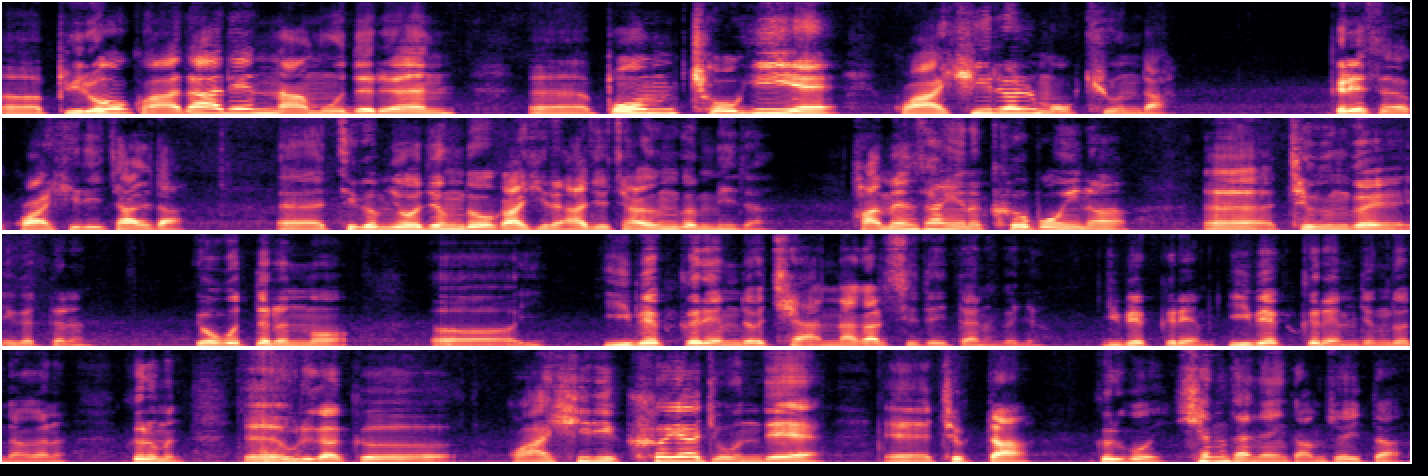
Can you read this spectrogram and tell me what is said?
어, 비료 과다된 나무들은 어, 봄 초기에 과실을 못 키운다. 그래서 과실이 잘다. 에, 지금 요 정도 과실은 아주 작은 겁니다. 화면상에는 커 보이나 에, 적은 거예요. 이것들은 요것들은 뭐 어, 200g도 채 안 나갈 수도 있다는 거죠. 200g, 200g 정도 나가는. 그러면 에, 우리가 그 과실이 커야 좋은데 에, 적다. 그리고 생산량이 감소했다.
